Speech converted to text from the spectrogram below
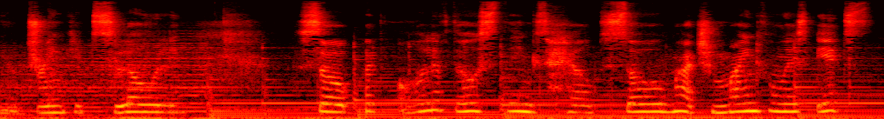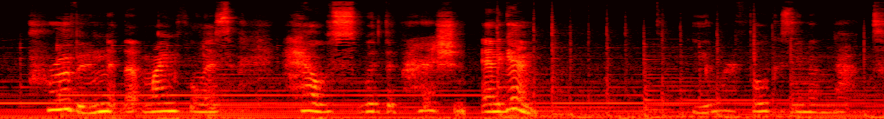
you know drink it slowly so, but all of those things help so much. Mindfulness, it's proven that mindfulness helps with depression. And again, you are focusing on that.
